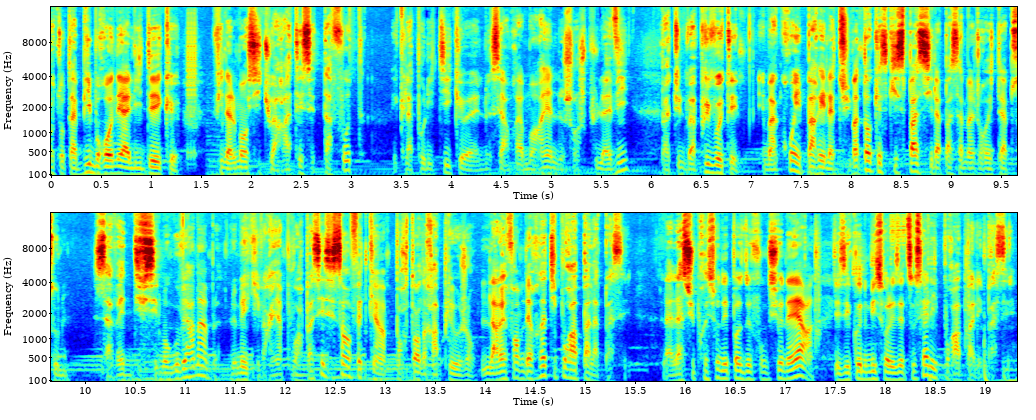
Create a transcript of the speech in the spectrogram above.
quand on t'a biberonné à l'idée que finalement, si tu as raté, c'est de ta faute, et que la politique, euh, elle ne sert vraiment à rien, elle ne change plus la vie, bah, tu ne vas plus voter. Et Macron, il parie là-dessus. Maintenant, qu'est-ce qui se passe s'il n'a pas sa majorité absolue? Ça va être difficilement gouvernable. Le mec, il va rien pouvoir passer. C'est ça, en fait, qui est important de rappeler aux gens. La réforme des retraites, il pourra pas la passer. La, suppression des postes de fonctionnaires, les économies sur les aides sociales, il ne pourra pas les passer.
